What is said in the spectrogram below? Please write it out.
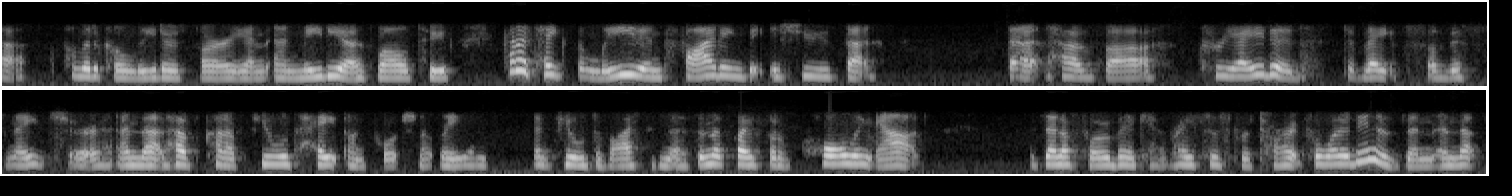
uh, political leaders, sorry, and, and media as well to kind of take the lead in fighting the issues that that have uh, created debates of this nature and that have kind of fueled hate, unfortunately, and, and fueled divisiveness. And that's by sort of calling out xenophobic and racist rhetoric for what it is. And, and that's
